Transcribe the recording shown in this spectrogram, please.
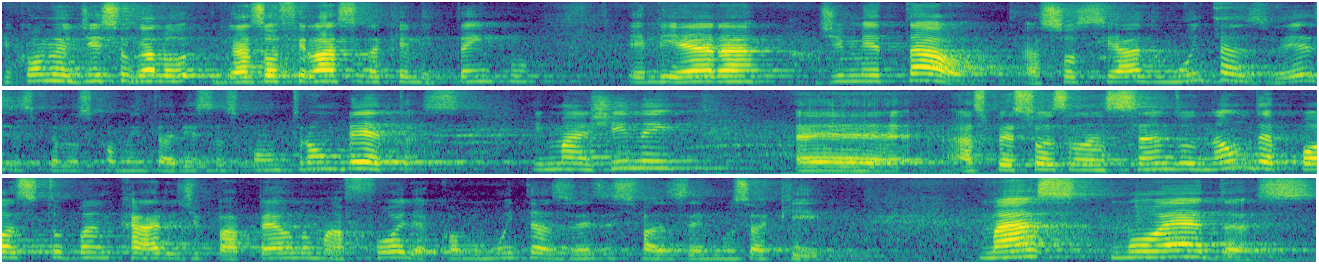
E como eu disse, o gasofilácio daquele tempo ele era de metal, associado muitas vezes pelos comentaristas com trombetas. Imaginem é, as pessoas lançando não depósito bancário de papel numa folha, como muitas vezes fazemos aqui, mas moedas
